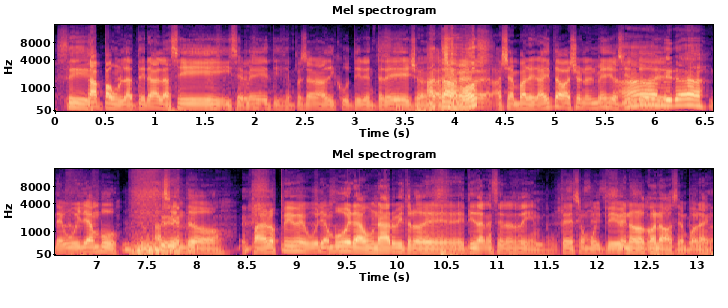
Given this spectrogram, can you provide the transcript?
sí. Sí. tapa un lateral así y se sí, mete y se empezaron a discutir entre Sí. ellos. Ah, allá, ¿estabas vos? allá en Varela. Ahí estaba yo en el medio haciendo Ah, de, mirá. de William Boo. Haciendo. Para los pibes, William Boo era un árbitro de, de Titanes en el Ring. Ustedes son muy pibes, no lo conocen por ahí.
